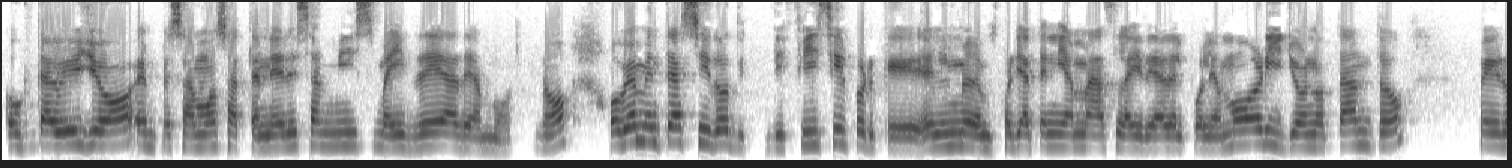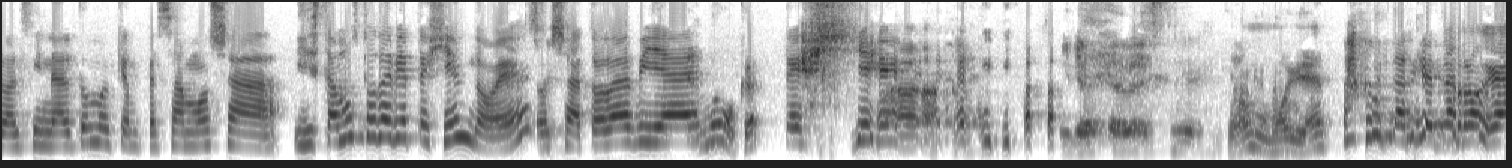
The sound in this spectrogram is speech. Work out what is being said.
Octavio y yo empezamos a tener esa misma idea de amor, ¿no? Obviamente ha sido di- difícil porque él a lo mejor ya tenía más la idea del poliamor y yo no tanto, pero al final como que empezamos a... Y estamos todavía tejiendo, ¿eh? O sea, todavía No, ¿qué? tejiendo. Ah, no, muy bien. Tarjeta roja.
